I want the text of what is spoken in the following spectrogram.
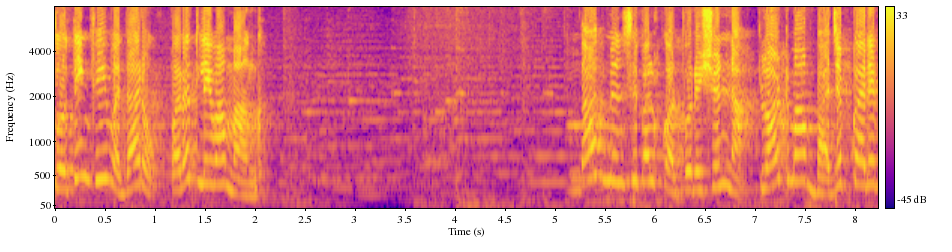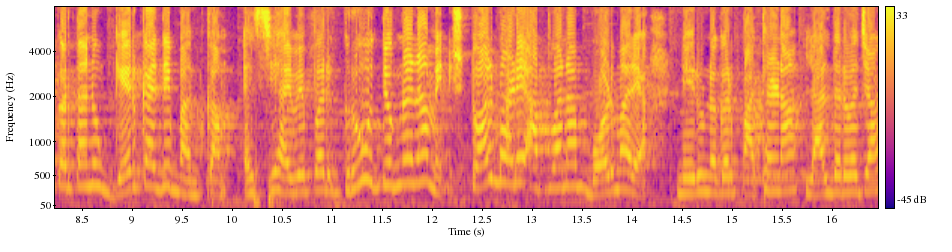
તોતિંગ ફી વધારો, પરત લેવા માંગ. અમદાવાદ મ્યુનિસિપલ કોર્પોરેશનના પ્લોટમાં ભાજપ કાર્યકર્તાનું ગેરકાયદે બાંધકામ. એસજી હાઈવે પર ગૃહ ઉદ્યોગના નામે સ્ટોલ ભાડે આપવાના બોર્ડ માર્યા. નહેરુનગર પાથરણા, લાલ દરવાજા,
